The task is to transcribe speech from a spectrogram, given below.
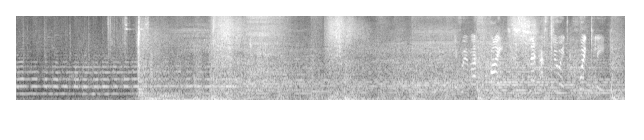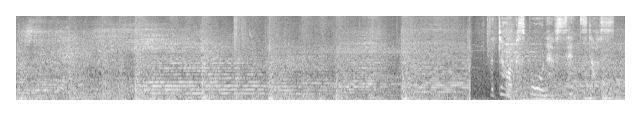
If we must fight, let us do it quickly. The darkspawn have sensed us.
